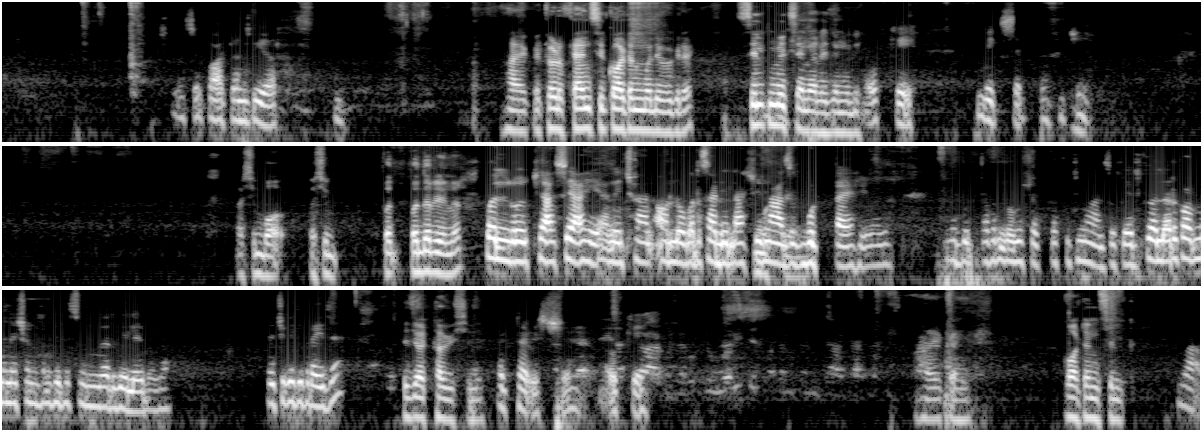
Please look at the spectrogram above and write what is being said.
कॉटन प्युअर हा एक थोडं फॅन्सी कॉटनमध्ये वगैरे. सिल्क मिक्स येणार ह्याच्यामध्ये. ओके मिक्स आहे. अशी बॉ अशी प- पदर येणार. पल्लूचे असे आहे आणि छान ऑल ओव्हर साडीला अशी नाजूक बुट्टा आहे बघा. आणि बुट्टा पण बघू शकता खूप नाजूक आहे कलर कॉम्बिनेशन पण किती सुंदर दिलंय बघा. त्याची किती प्राइस आहे? ह्याचे अठ्ठावीसशे. अठ्ठावीसशे. ओके हा एक आहे. कॉटन सिल्क वा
